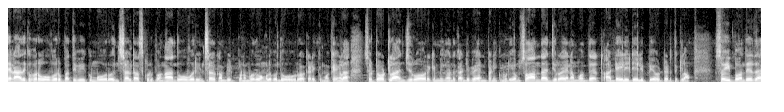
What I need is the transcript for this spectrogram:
தென் அதுக்கப்புறம் ஒவ்வொரு பத்து வியூக்கும் ஒரு இன்ஸ்டால் டாஸ்க் கொடுப்பாங்க. அந்த ஒவ்வொரு இன்ஸ்டால் கம்ப்ளீட் பண்ணும்போது உங்களுக்கு வந்து ஒரு ரூபா கிடைக்கும். ஓகேங்களா ஸோ டோட்டலாக அஞ்சு ரூபா வரைக்கும் நீங்கள் வந்து கண்டிப்பாக ஏர்ன் பண்ணிக்க முடியும். ஸோ அந்த அஞ்சு ரூபாயை நம்ம வந்து டெய்லி டெய்லி பே அவுட் எடுத்துக்கலாம். ஸோ இப்போ வந்து இதை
